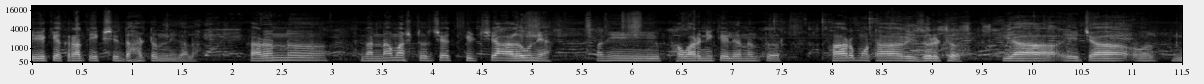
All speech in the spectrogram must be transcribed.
एक एकरात एकशे दहा टन निघाला. कारण गन्ना मास्टरच्या किटच्या आळवण्या आणि फवारणी केल्यानंतर फार मोठा रिझल्ट या याच्या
